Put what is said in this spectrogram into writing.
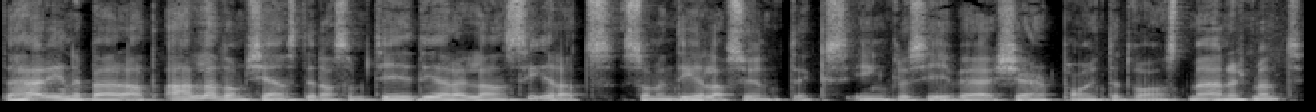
Det här innebär att alla de tjänsterna som tidigare lanserats som en del av Syntex, inklusive SharePoint Advanced Management,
